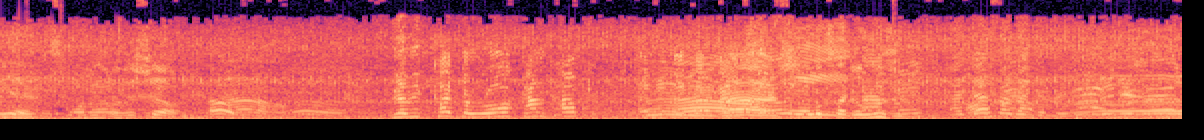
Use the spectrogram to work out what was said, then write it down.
Yeah, it's one out of the shell. where we cut the raw conch up. and we make the conch Oh, it looks like a lizard. Vinegar, lime,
